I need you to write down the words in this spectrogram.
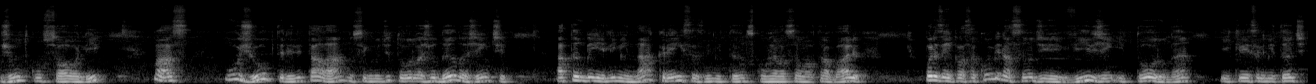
junto com o Sol ali, mas o Júpiter ele está lá no signo de touro, ajudando a gente a também eliminar crenças limitantes com relação ao trabalho. Por exemplo, essa combinação de virgem e touro, né, e crença limitante.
